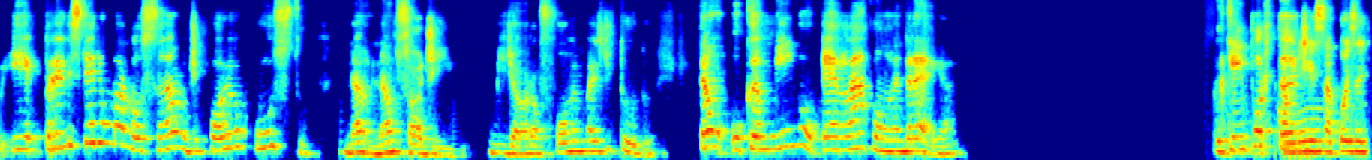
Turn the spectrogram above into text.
E para eles terem uma noção de qual é o custo, não, não só de mídia orofome, mas de tudo. Então, o caminho é lá com a Andréia. Porque é importante essa coisa de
